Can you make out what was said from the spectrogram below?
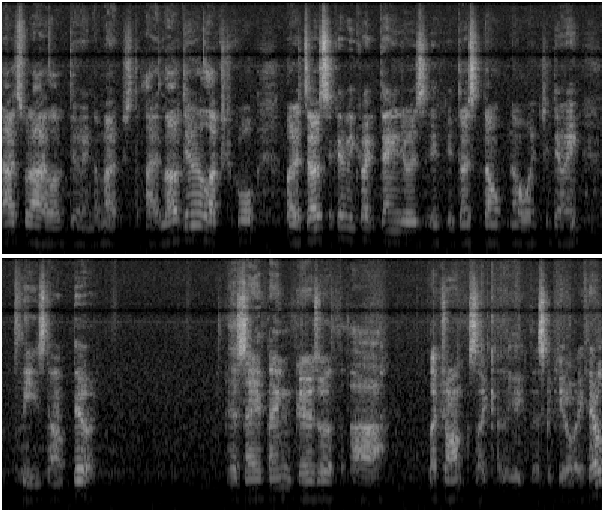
That's what I love doing the most. I love doing electrical, but it's also going to be quite dangerous if you just don't know what you're doing. Please don't do it. The same thing goes with uh, electronics, like the, this computer right here.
